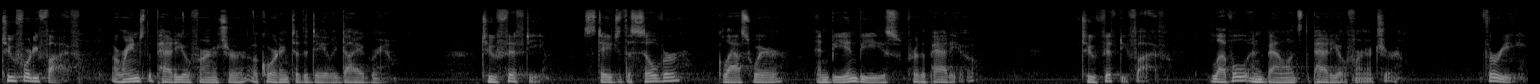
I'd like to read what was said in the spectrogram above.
245. Arrange the patio furniture according to the daily diagram. 250. Stage the silver, glassware, and B&Bs for the patio. 255. Level and balance the patio furniture. 3.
